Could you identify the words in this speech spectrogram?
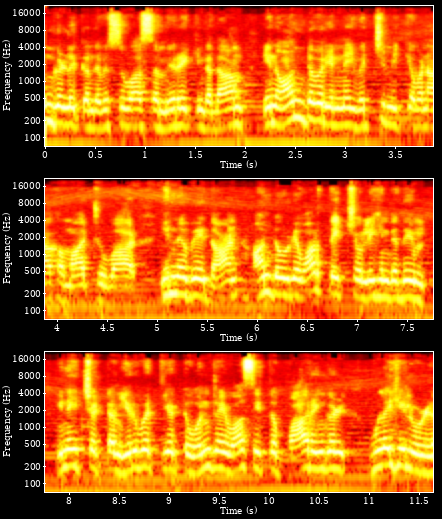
உங்களுக்கு அந்த விசுவாசம் இருக்கின்றதாம். என் ஆண்டவர் என்னை வெற்றி மிக்கவனாக மாற்றுவார். எனவே தான் ஆண்டவருடைய வார்த்தை சொல்லி சொல்லுகின்றது இணைச்சட்டம் இருபத்தி எட்டு ஒன்றை வாசித்து பாருங்கள் உலகில் உள்ள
